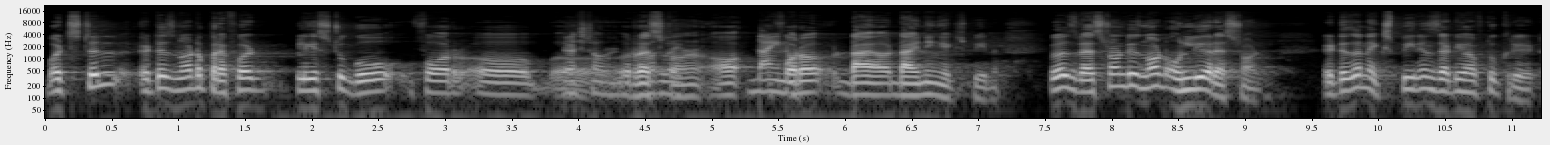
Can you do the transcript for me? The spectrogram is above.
but still it is not a preferred place to go for uh, Restaurant uh, or restaurant or for a di- dining experience. Because restaurant is not only a restaurant; it is an experience that you have to create,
